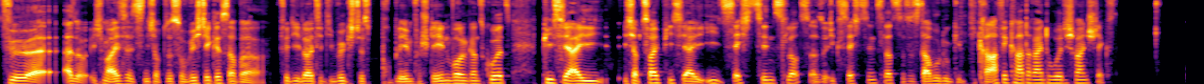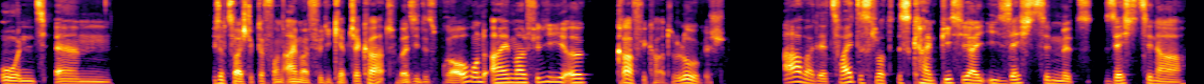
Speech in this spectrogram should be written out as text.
für, also ich weiß jetzt nicht, ob das so wichtig ist, aber für die Leute, die wirklich das Problem verstehen wollen, ganz kurz, PCIe, ich habe zwei PCIe 16 Slots, also X16 Slots, das ist da, wo du die Grafikkarte rein theoretisch reinsteckst. Und ähm, ich habe zwei Stück davon, einmal für die Capture Card, weil sie das braucht, und einmal für die äh, Grafikkarte, logisch. Aber der zweite Slot ist kein PCIe 16 mit 16er,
